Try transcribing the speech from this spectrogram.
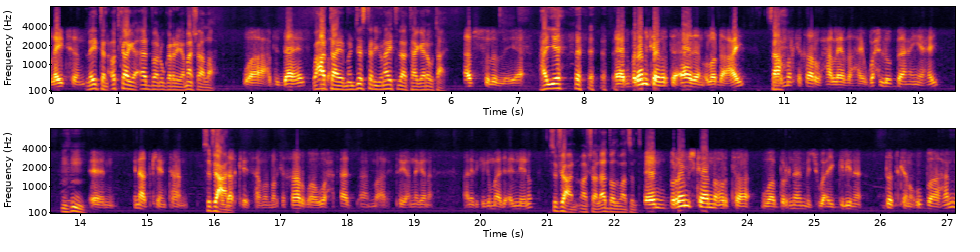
layton layton codkaaga aad baan u garanaya maasha allah cabdidaahir waxaad tahay manchester united aad taageero u tahay absolutely ya haye Een, barnaamijkaaga horta aadan ula dhacay marka qaar waxaa leedahay wax loo baahan yahay inaad keentaan si fiican arkaysaa mar marka qaar waa wax aad aan maaragtay annagana aan idinkaga mahad celinayno si fiican maasha allah aad baad umahadsanta Een, barnaamijkaana horta waa barnaamij wacyigelina dadkana u baahan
